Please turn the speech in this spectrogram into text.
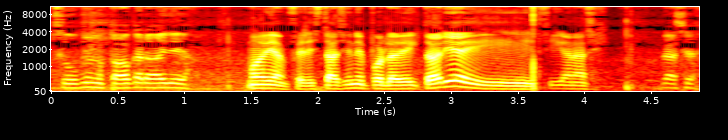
supimos tocar hoy día. Muy bien, felicitaciones por la victoria y sigan así. Gracias.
